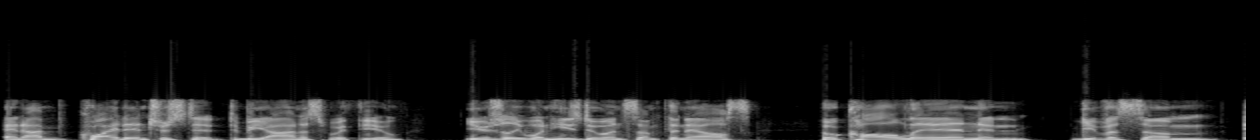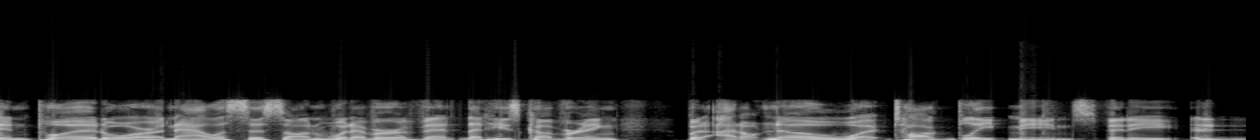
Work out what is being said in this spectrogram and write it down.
And I'm quite interested, to be honest with you. Usually, when he's doing something else, he'll call in and give us some input or analysis on whatever event that he's covering. But I don't know what talk bleep means, Fitty. Uh,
